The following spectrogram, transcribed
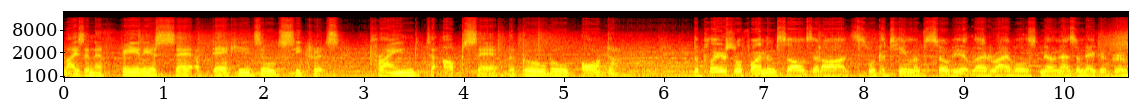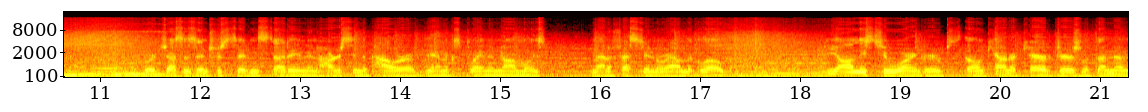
lies a nefarious set of decades-old secrets primed to upset the global order. The players will find themselves at odds with a team of Soviet-led rivals known as Omega Group, who are just as interested in studying and harnessing the power of the unexplained anomalies manifesting around the globe. Beyond these two warring groups, they'll encounter characters with unknown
